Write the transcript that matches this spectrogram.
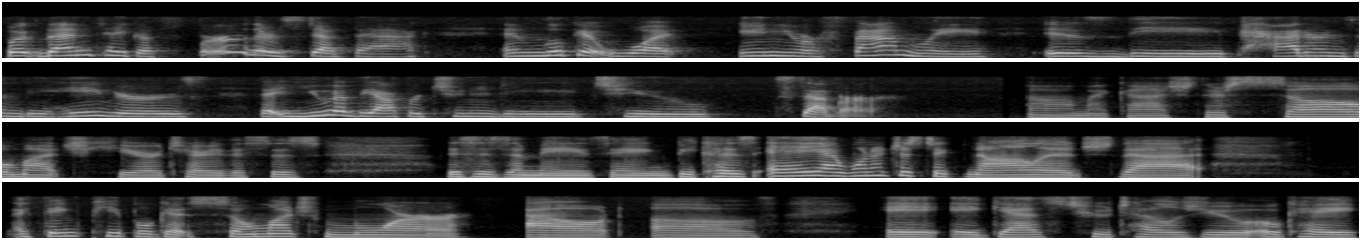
but then take a further step back and look at what in your family is the patterns and behaviors that you have the opportunity to sever. Oh my gosh, there's so much here, Terry. This is this is amazing because a I want to just acknowledge that I think people get so much more out of a, a guest who tells you, okay,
